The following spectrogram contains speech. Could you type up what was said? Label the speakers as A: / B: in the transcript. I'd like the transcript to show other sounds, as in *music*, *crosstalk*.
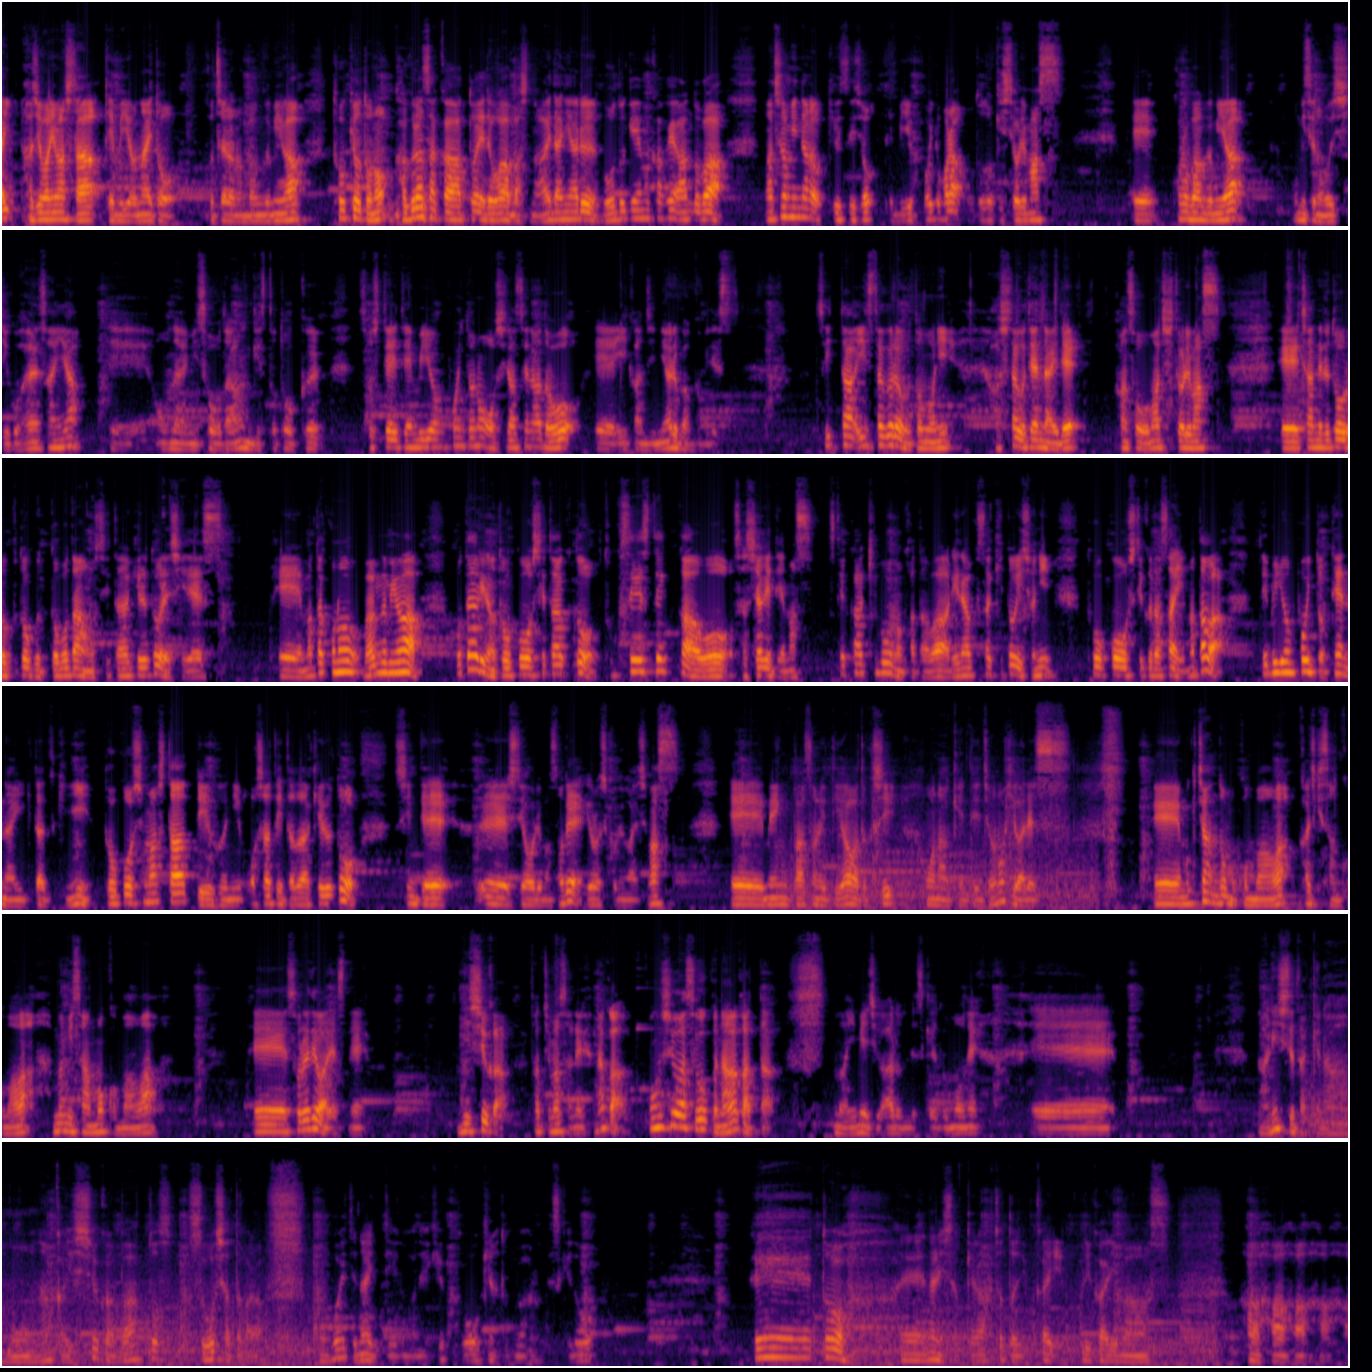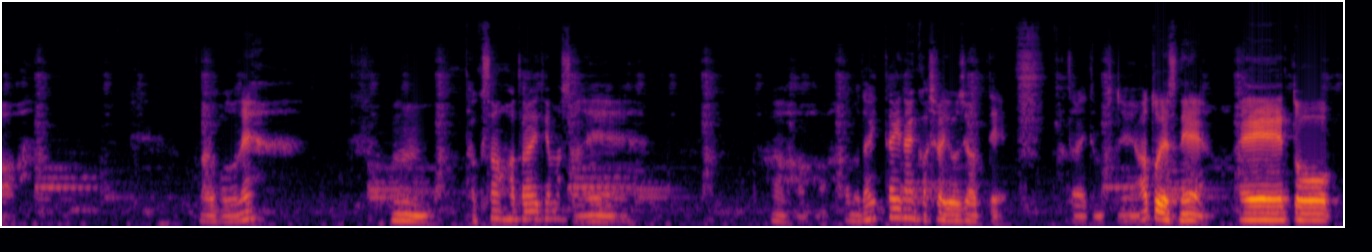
A: はい、始まりました。テンビリオンナイト。こちらの番組は、東京都の神楽坂と江戸川橋の間にあるボードゲームカフェバー、街のみんなの給水所、テンビリオンポイントからお届けしております。えーこの番組は、お店の美味しいご飯屋さんや、えーお悩み相談、ゲストトーク、そしてテンビリオンポイントのお知らせなどを、えーいい感じにやる番組です。Twitter、Instagram ともに、ハッシュタグ店内で感想をお待ちしております。えチャンネル登録とグッドボタンを押していただけると嬉しいです。えーまたこの番組は、お便りの投稿をしていただくと、特製ステッカーを差し上げています。ステッカー希望の方は、連絡先と一緒に投稿してください。または、テビリオンポイント店内に来た時に、投稿しましたっていう風におっしゃっていただけると、進呈、えーしておりますので、よろしくお願いします。えーメインパーソナリティは私、オーナー兼店長のひわです。えー、むきちゃんどうもこんばんは。かじきさんこんばんは。むみさんもこんばんは。えー、それではですね、2週間経ちましたね。なんか、今週はすごく長かった、まあ、イメージがあるんですけれどもね。えー、何してたっけな？もうなんか1週間バーッと過ごしちゃったから、覚えてないっていうのがね、結構大きなところがあるんですけど、えーと、えー、何したっけな？ちょっと一回振り返ります。はあ、はあはあはあはあ、なるほどね。うん。たくさん働いてましたね。はあ、はああ、まあ大体何かしら用事あって働いてましたね。あとですね、えーと、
